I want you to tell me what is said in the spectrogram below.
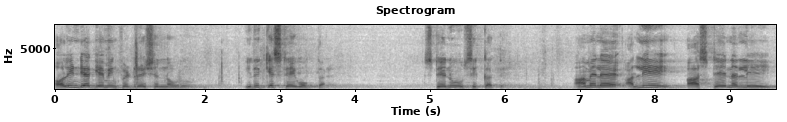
ಆಲ್ ಇಂಡಿಯಾ ಗೇಮಿಂಗ್ ಫೆಡರೇಷನ್ನವರು ಇದಕ್ಕೆ ಸ್ಟೇಗೆ ಹೋಗ್ತಾರೆ. ಸ್ಟೇನೂ ಸಿಕ್ಕತ್ತೆ. ಆಮೇಲೆ ಅಲ್ಲಿ ಆ ಸ್ಟೇನಲ್ಲಿ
